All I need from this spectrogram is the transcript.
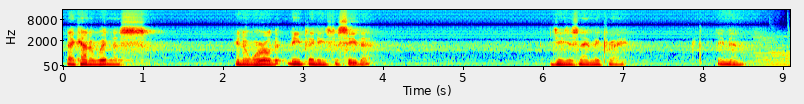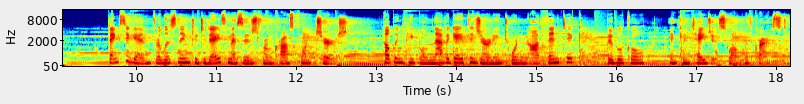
that kind of witness in a world that deeply needs to see that? In Jesus' name we pray. Amen. Thanks again for listening to today's message from Crosspoint Church, helping people navigate the journey toward an authentic, biblical, and contagious walk with Christ.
